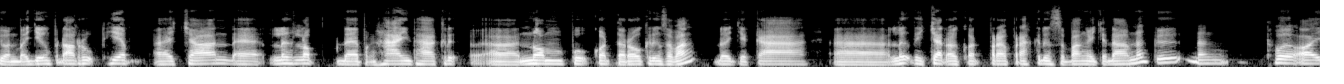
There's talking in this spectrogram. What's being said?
ជនបើយើងផ្ដល់រូបភាពច្រើនដែលលើសលប់ដែលបង្ហាញថានំពួកគាត់ទៅរកគ្រឿងសង្វឹងដូចជាការ លើកទឹកចិត្តឲ្យគាត់ប្រើប្រាស់គ្រឿងសង្វឹងឯជាដើមហ្នឹងគឺនឹងធ្វើឲ្យ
